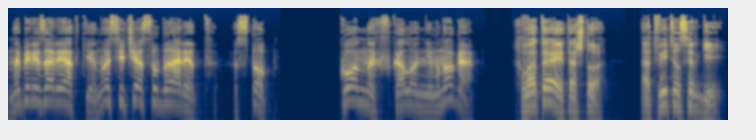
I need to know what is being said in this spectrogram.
на перезарядке, но сейчас ударят. Стоп. Конных в колонне много?» «Хватает, а что?» — ответил Сергей.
